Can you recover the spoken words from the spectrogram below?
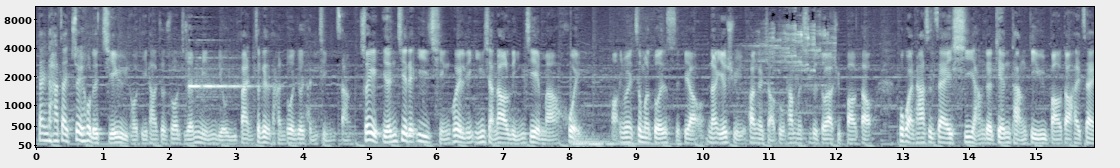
但是他在最后的结语里头提到，就是说人民留一半，这个很多人就很紧张。所以人界的疫情会影响到灵界吗？会。啊，因为这么多人死掉，那也许换个角度，他们是不是都要去报道？不管他是在西洋的天堂地狱报道，还在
